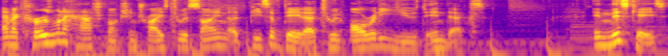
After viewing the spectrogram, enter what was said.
and occurs when a hash function tries to assign a piece of data to an already used index. In this case,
